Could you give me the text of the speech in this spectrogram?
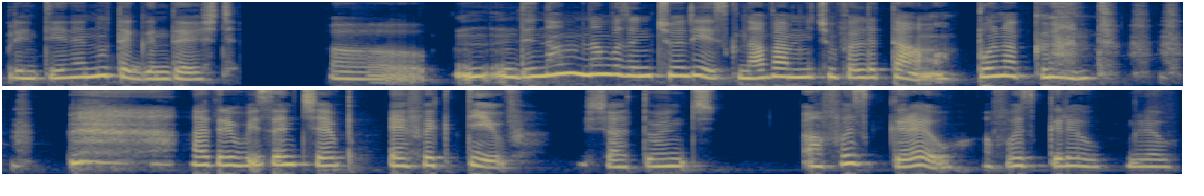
prin tine, nu te gândești. Uh, n-am, n-am văzut niciun risc, n-aveam niciun fel de teamă, până când a trebuit să încep efectiv. Și atunci a fost greu, a fost greu, greu.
